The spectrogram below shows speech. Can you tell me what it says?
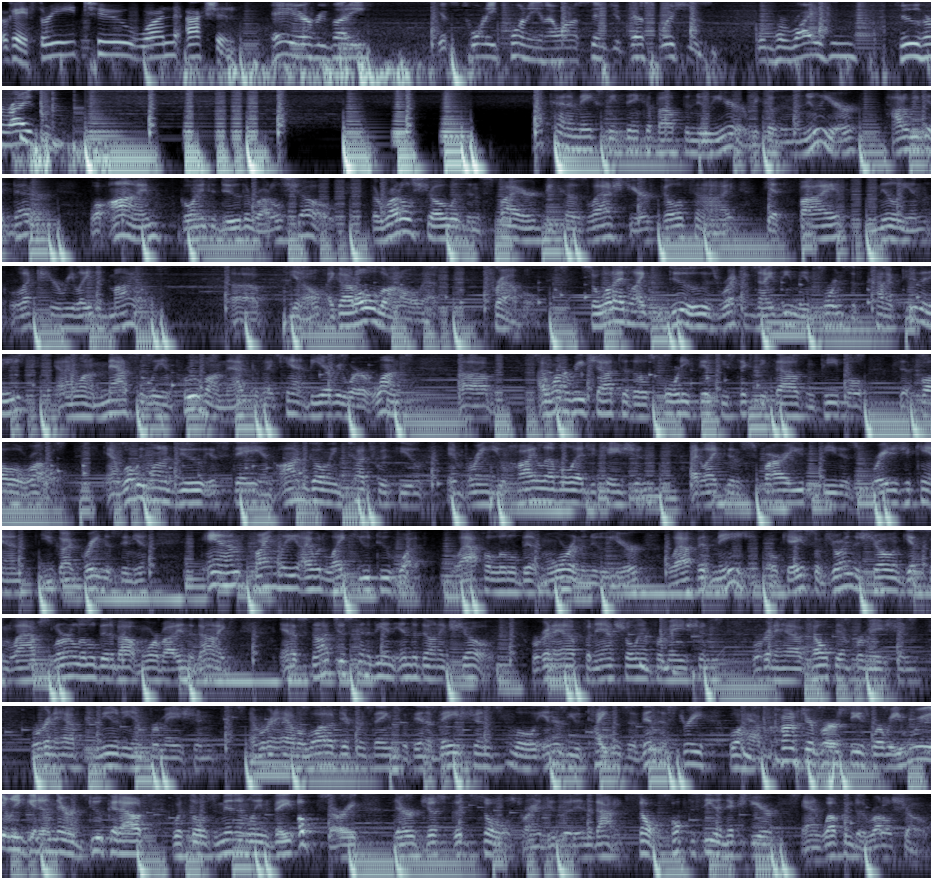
Okay, three, two, one, action. Hey everybody, it's 2020 and I want to send you best wishes from horizon to horizon. That kind of makes me think about the new year because in the new year, how do we get better? Well, I'm going to do the Ruddle Show. The Ruddle Show was inspired because last year Phyllis and I hit 5 million lecture related miles. Uh, you know, I got old on all that travel. So, what I'd like to do is recognizing the importance of connectivity, and I want to massively improve on that because I can't be everywhere at once. Uh, I want to reach out to those 40, 50, 60,000 people that follow Ruddle. And what we want to do is stay in ongoing touch with you and bring you high level education. I'd like to inspire you to be as great as you can. You got greatness in you. And finally, I would like you to what? Laugh a little bit more in the new year. Laugh at me. Okay, so join the show and get some laughs. Learn a little bit about more about endodontics. And it's not just going to be an endodontic show. We're going to have financial information. We're going to have health information. We're going to have community information, and we're going to have a lot of different things with innovation. We'll interview titans of industry. We'll have controversies where we really get in there and duke it out with those minimally invasive. Oh, sorry. They're just good souls trying to do good endodontics. So, hope to see you next year, and welcome to the Ruddle Show.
